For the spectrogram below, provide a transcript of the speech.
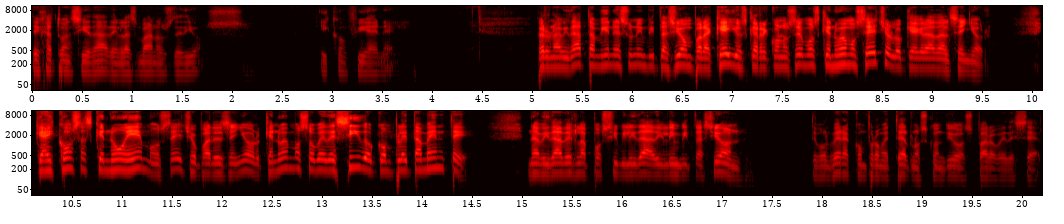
Deja tu ansiedad en las manos de Dios y confía en Él. Pero Navidad también es una invitación para aquellos que reconocemos que no hemos hecho lo que agrada al Señor, que hay cosas que no hemos hecho para el Señor, que no hemos obedecido completamente. Navidad es la posibilidad y la invitación de volver a comprometernos con Dios para obedecer.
